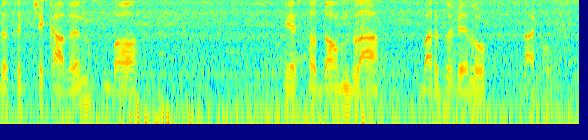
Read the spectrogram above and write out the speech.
Dosyć ciekawym, bo jest to dom dla bardzo wielu ptaków.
